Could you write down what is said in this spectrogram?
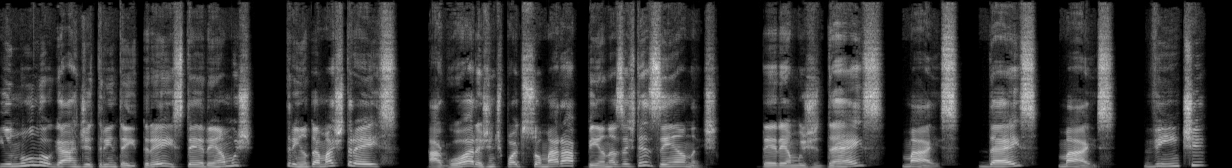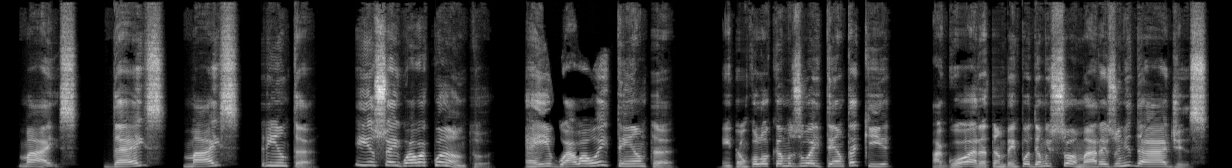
E no lugar de 33, teremos 30 mais 3. Agora, a gente pode somar apenas as dezenas. Teremos 10 mais 10 mais 20 mais 10 mais 30. E isso é igual a quanto? É igual a 80. Então, colocamos o 80 aqui. Agora, também podemos somar as unidades.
